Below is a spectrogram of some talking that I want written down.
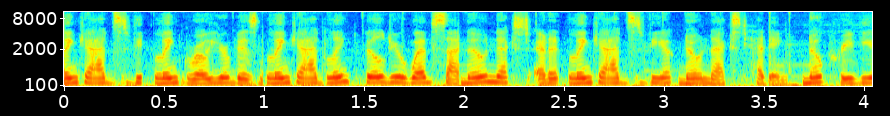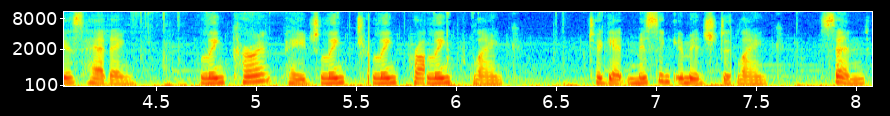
Link ads v- link grow your business. Link add link build your website. No next edit. Link ads via no next heading. No previous heading. Link current page. Link link pro link blank. To get missing image to blank. Send.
